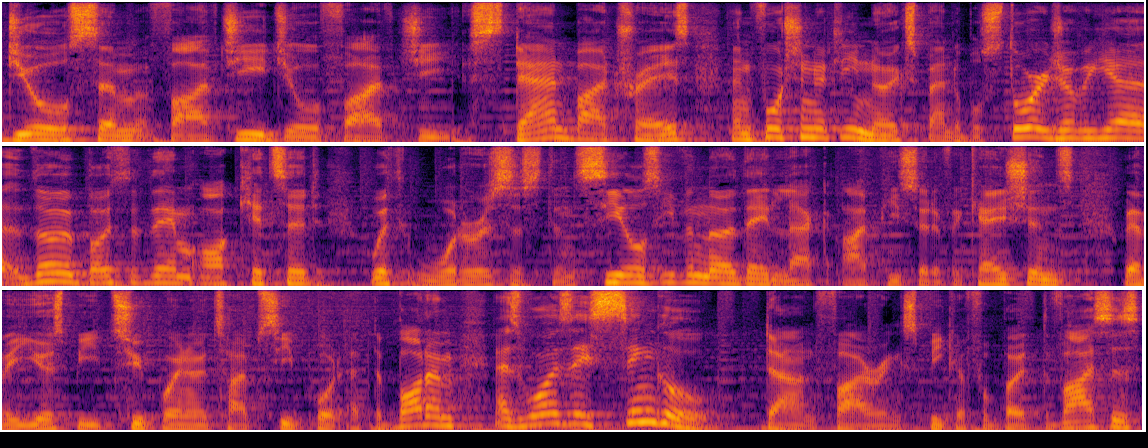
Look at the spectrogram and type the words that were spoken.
dual SIM 5G, dual 5G standby trays Unfortunately, no expandable storage over here, though both of them are kitted with water resistant seals, even though they lack IP certifications. We have a USB 2.0 Type-C port at the bottom, as well as a single down firing speaker for both devices.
